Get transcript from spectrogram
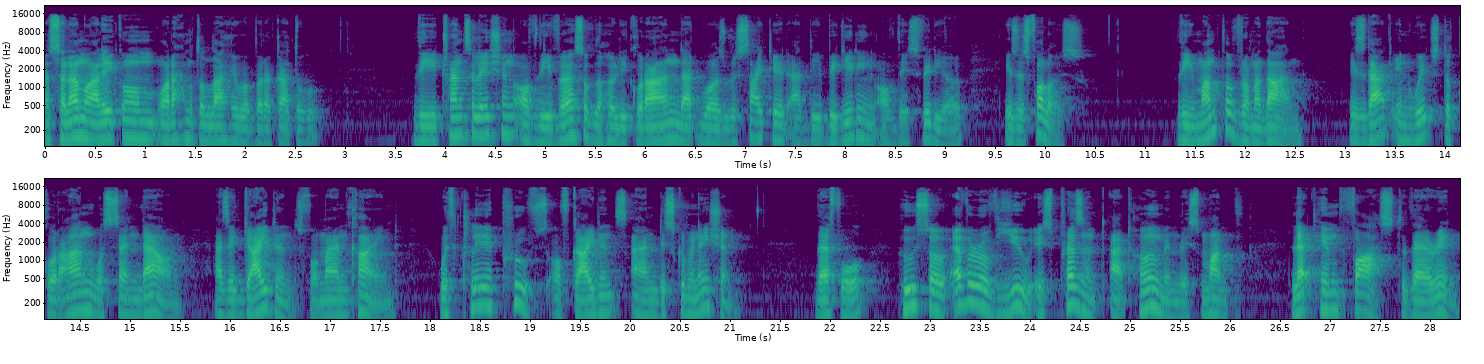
Assalamu alaikum wa rahmatullahi wa barakatuhu. The translation of the verse of the Holy Quran that was recited at the beginning of this video is as follows The month of Ramadan is that in which the Quran was sent down as a guidance for mankind with clear proofs of guidance and discrimination. Therefore, whosoever of you is present at home in this month, let him fast therein.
